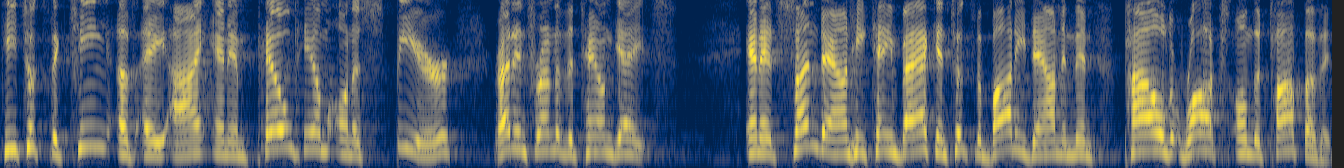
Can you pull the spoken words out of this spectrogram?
he took the king of Ai and impaled him on a spear right in front of the town gates. And at sundown, he came back and took the body down and then piled rocks on the top of it.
